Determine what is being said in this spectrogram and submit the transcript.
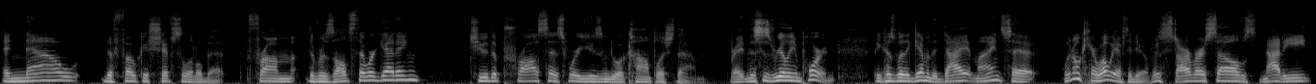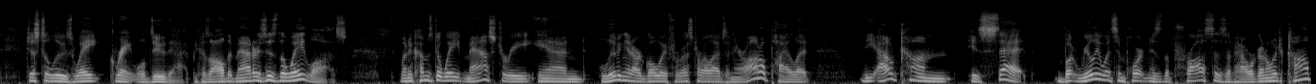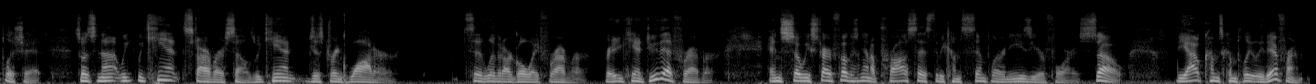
And now the focus shifts a little bit from the results that we're getting to the process we're using to accomplish them, right? And this is really important because with again with the diet mindset, we don't care what we have to do. If we starve ourselves, not eat, just to lose weight, great, we'll do that because all that matters is the weight loss. When it comes to weight mastery and living at our goal weight for the rest of our lives on your autopilot, the outcome is set, but really what's important is the process of how we're going to accomplish it. So it's not, we, we can't starve ourselves. We can't just drink water to live at our goal weight forever, right? You can't do that forever. And so we start focusing on a process that becomes simpler and easier for us. So the outcome's completely different.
